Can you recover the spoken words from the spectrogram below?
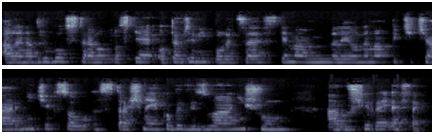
ale na druhou stranu prostě otevřený police s těma milionama pičičárníček jsou strašný jakoby vizuální šum a rušivý efekt.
